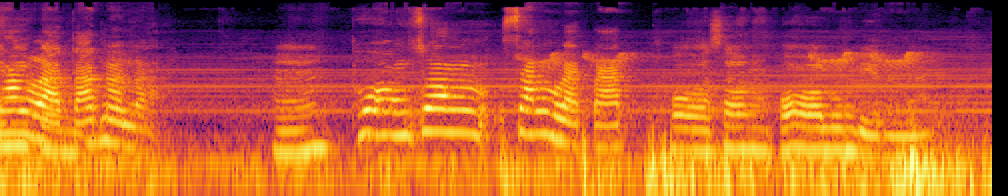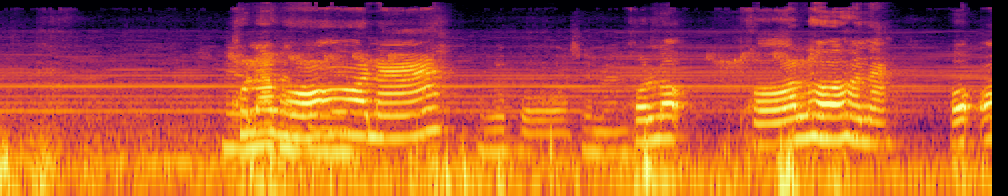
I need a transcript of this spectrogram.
ช่างหไม่ลาเป็นตัดนั่นแหละฮะเพราะอช่างช่างหลาตัดพอสร้างพอลุงเดชนะนะแม่คนละแม่พทำอตรงนี้นะคนละพอใช่ไหมคนละพอรอนะพอ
